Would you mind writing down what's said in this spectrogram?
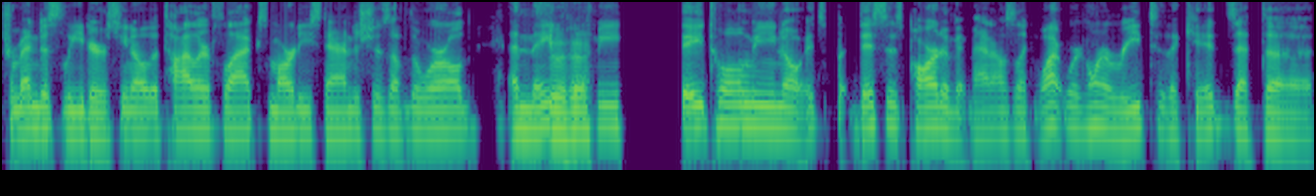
tremendous leaders, you know, the Tyler Flecks, Marty Standishes of the world, and they mm-hmm. told me they told me, you know, it's this is part of it, man. I was like, what? We're going to read to the kids at the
